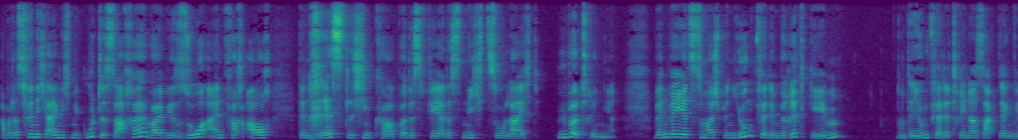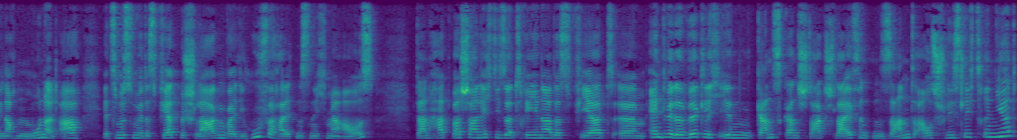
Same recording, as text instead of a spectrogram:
Aber das finde ich eigentlich eine gute Sache, weil wir so einfach auch den restlichen Körper des Pferdes nicht so leicht übertrainieren. Wenn wir jetzt zum Beispiel ein Jungpferd im Beritt geben und der Jungpferdetrainer sagt irgendwie nach einem Monat, ah, jetzt müssen wir das Pferd beschlagen, weil die Hufe halten es nicht mehr aus, dann hat wahrscheinlich dieser Trainer das Pferd ähm, entweder wirklich in ganz, ganz stark schleifenden Sand ausschließlich trainiert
